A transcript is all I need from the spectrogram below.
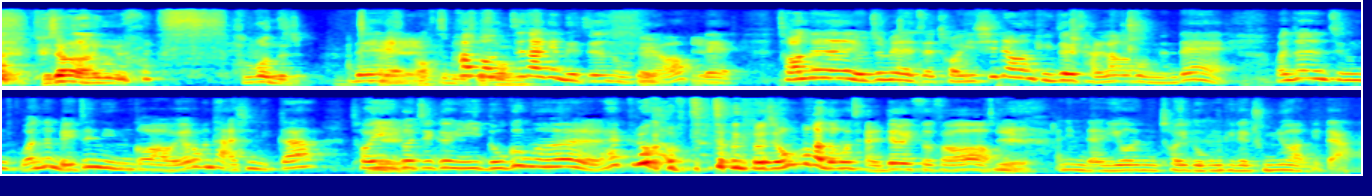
예. 대장은 아니고 한 번 늦. 네. 예. 아무튼 한번 죄송합니다. 진하게 늦은 오세요. 예, 예. 네. 저는 요즘에 이제 저희 시련 굉장히 잘 나가고 있는데 완전 지금 완전 매진인 거 여러분 다 아십니까? 저희 예. 이거 지금 이 녹음을 할 필요가 없을 정도로 요즘 홍보가 너무 잘 되어 있어서 예. 아닙니다. 이건 저희 녹음 굉장히 중요합니다.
